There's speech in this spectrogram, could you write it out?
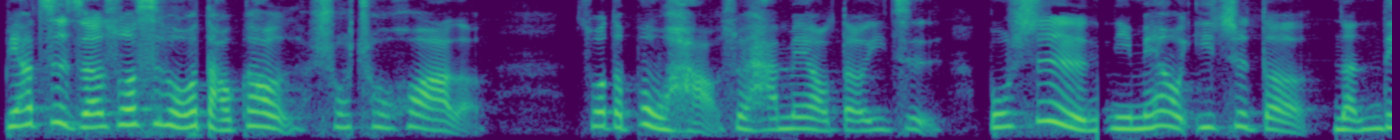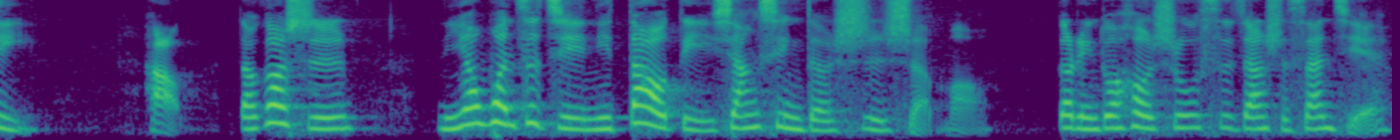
不要自责，说是不是我祷告说错话了，说的不好，所以还没有得医治。不是你没有医治的能力。好，祷告时你要问自己，你到底相信的是什么？哥林多后书四章十三节。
